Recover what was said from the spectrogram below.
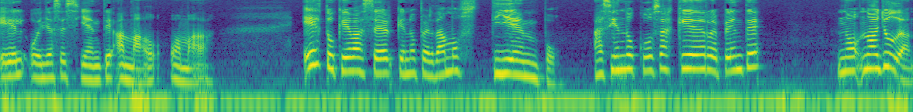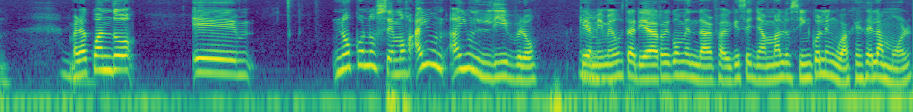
él o ella se siente amado o amada. ¿Esto qué va a hacer? Que no perdamos tiempo haciendo cosas que de repente no, no ayudan. Mm. ¿verdad? Cuando eh, no conocemos, hay un, hay un libro que a mí mm. me gustaría recomendar, Fabi, que se llama Los cinco lenguajes del amor,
